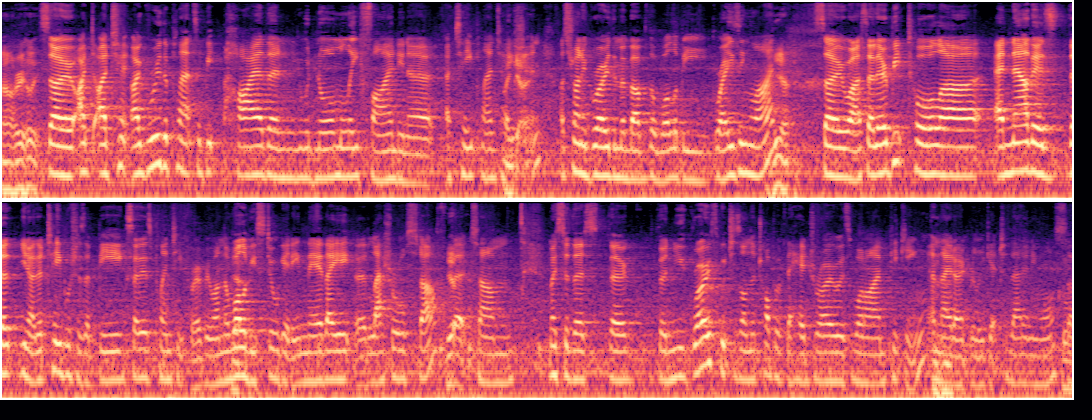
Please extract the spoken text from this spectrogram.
Oh, really? So I, I, te- I grew the plants a bit higher than you would normally find in a, a tea plantation. I was trying to grow them above the wallaby grazing line. Yeah. So uh, so they're a bit taller, and now there's the you know the tea bushes are big, so there's plenty for everyone. The wallabies still get in there. They eat the lateral stuff, Yeah. but um, most of the the the new growth, which is on the top of the hedgerow, is what I'm picking, and they don't really get to that anymore. So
